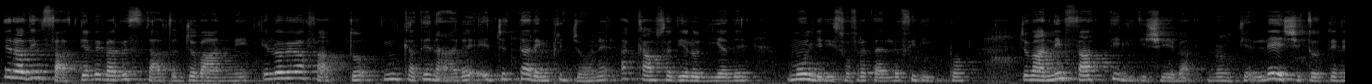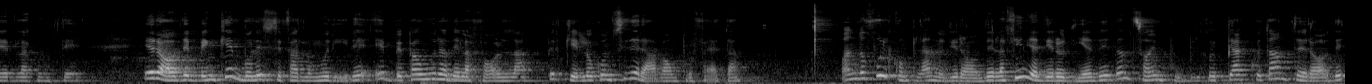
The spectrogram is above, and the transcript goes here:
Erode infatti aveva arrestato Giovanni e lo aveva fatto incatenare e gettare in prigione a causa di Erodiade, moglie di suo fratello Filippo. Giovanni infatti gli diceva, non ti è lecito tenerla con te. Erode, benché volesse farlo morire, ebbe paura della folla perché lo considerava un profeta. Quando fu il compleanno di Erode, la figlia di Erodiade danzò in pubblico e piacque tanto Erode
